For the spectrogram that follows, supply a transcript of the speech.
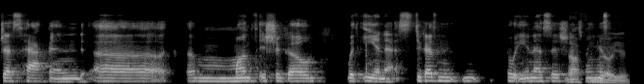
just happened uh, a month ish ago with ENS. Do you guys know what ENS is? Not familiar.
